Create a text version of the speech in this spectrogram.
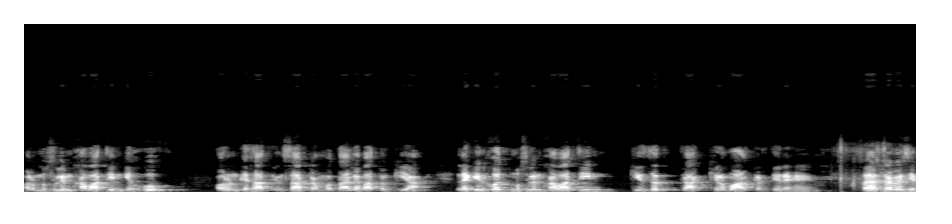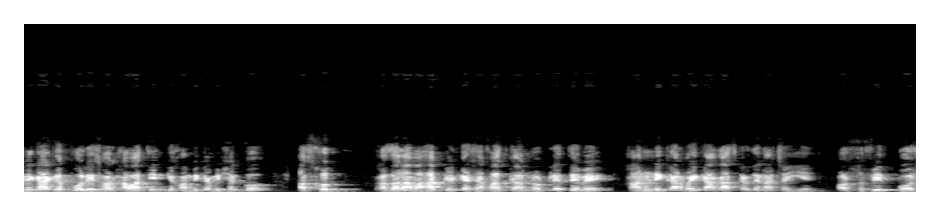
اور مسلم خواتین کے حقوق اور ان کے ساتھ انصاف کا مطالبہ تو کیا، لیکن خود مسلم خواتین کی عزت کا کھلواڑ کرتے رہے۔ بحث ویسی نے کہا کہ پولیس اور خواتین کے قومی کمیشن کو از خود غزالہ وہاب کے انکشافات کا نوٹ لیتے ہوئے قانونی کاروائی کا آغاز کر دینا چاہیے اور سفید پوش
